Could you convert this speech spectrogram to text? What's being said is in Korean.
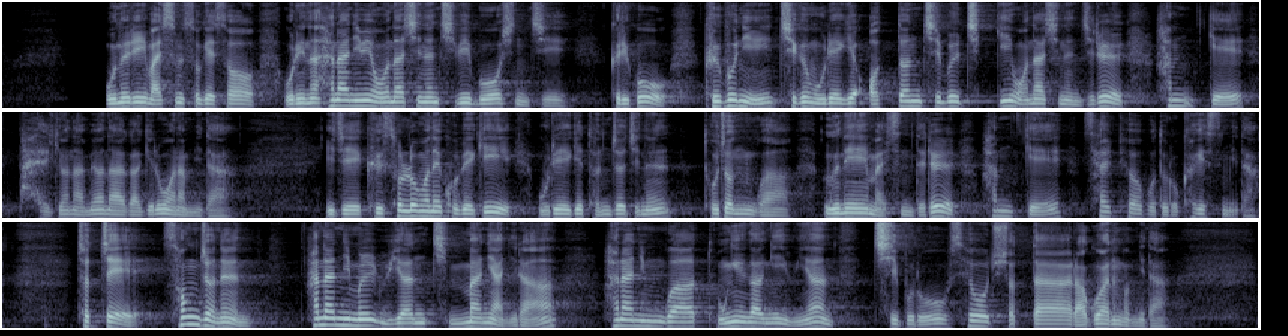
오늘 이 말씀 속에서 우리는 하나님이 원하시는 집이 무엇인지 그리고 그분이 지금 우리에게 어떤 집을 짓기 원하시는지를 함께 발견하며 나아가기를 원합니다. 이제 그 솔로몬의 고백이 우리에게 던져지는 도전과 은혜의 말씀들을 함께 살펴보도록 하겠습니다. 첫째, 성전은 하나님을 위한 집만이 아니라 하나님과 동행하기 위한 집으로 세워주셨다라고 하는 겁니다.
